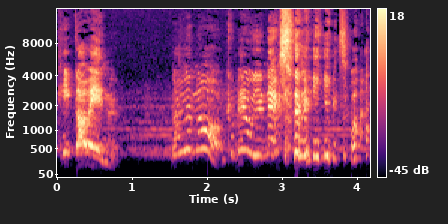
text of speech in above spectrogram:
Keep going. No, you're not. Kamil, you're next to me, you twat.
